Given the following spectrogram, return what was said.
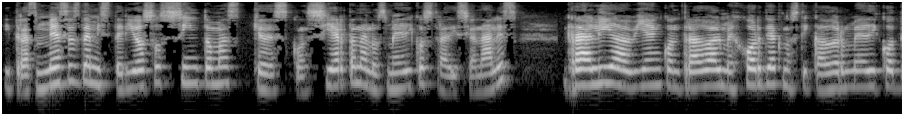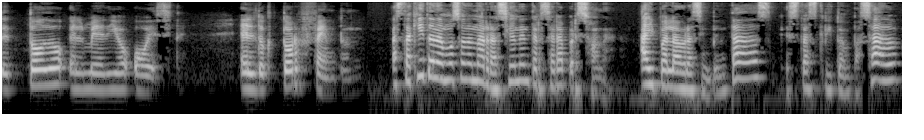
y tras meses de misteriosos síntomas que desconciertan a los médicos tradicionales, Raleigh había encontrado al mejor diagnosticador médico de todo el medio oeste, el doctor Fenton. Hasta aquí tenemos una narración en tercera persona. Hay palabras inventadas, está escrito en pasado,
